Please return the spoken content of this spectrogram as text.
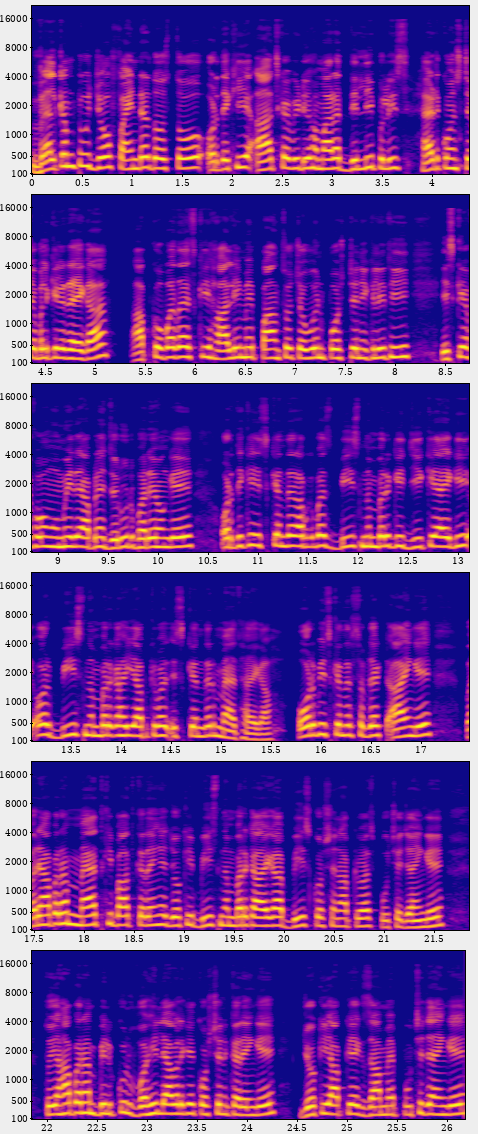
वेलकम टू जॉब फाइंडर दोस्तों, और देखिए आज का वीडियो हमारा दिल्ली पुलिस हेड कांस्टेबल के लिए रहेगा। आपको पता है इसकी हाल ही में पाँच सौ चौवन पोस्टें निकली थी। इसके फॉर्म उम्मीद है आपने ज़रूर भरे होंगे। और देखिए इसके अंदर आपके पास 20 नंबर की जीके आएगी और 20 नंबर का ही आपके पास इसके अंदर मैथ आएगा। और भी इसके अंदर सब्जेक्ट आएँगे, पर यहाँ पर हम मैथ की बात करेंगे जो कि 20 नंबर का आएगा। 20 क्वेश्चन आपके पास पूछे जाएँगे। तो यहाँ पर हम बिल्कुल वही लेवल के क्वेश्चन करेंगे जो कि आपके एग्ज़ाम में पूछे जाएँगे।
